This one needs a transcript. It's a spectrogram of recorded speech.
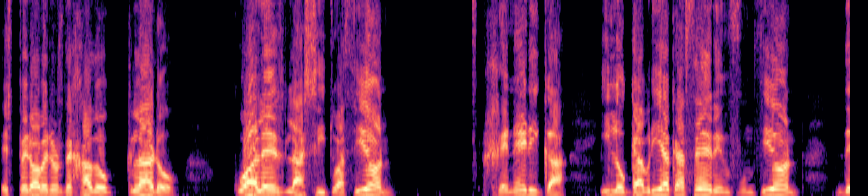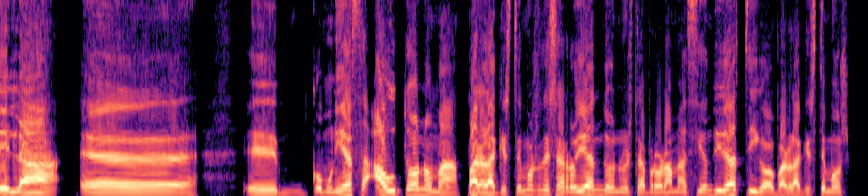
Espero haberos dejado claro cuál es la situación genérica y lo que habría que hacer en función de la eh, eh, comunidad autónoma para la que estemos desarrollando nuestra programación didáctica o para la que estemos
